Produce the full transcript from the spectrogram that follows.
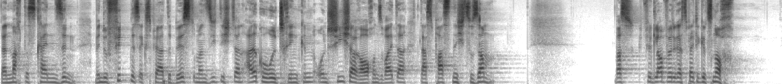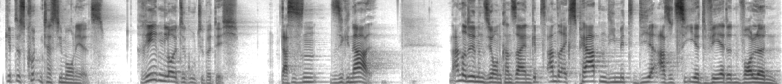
dann macht das keinen Sinn. Wenn du Fitnessexperte bist und man sieht dich dann Alkohol trinken und Shisha rauchen und so weiter, das passt nicht zusammen. Was für glaubwürdige Aspekte gibt es noch? gibt es Kundentestimonials. Reden Leute gut über dich. Das ist ein Signal. Eine andere Dimension kann sein, gibt es andere Experten, die mit dir assoziiert werden wollen,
